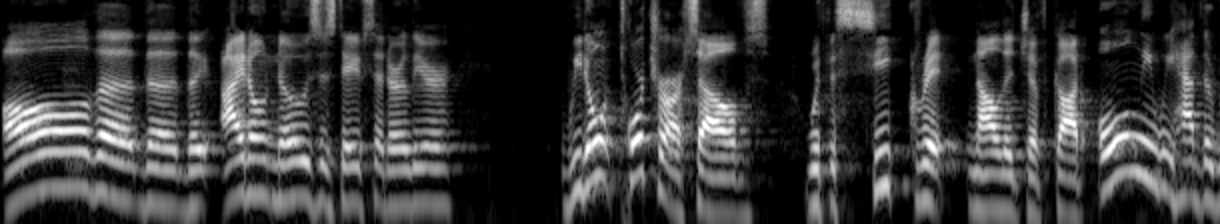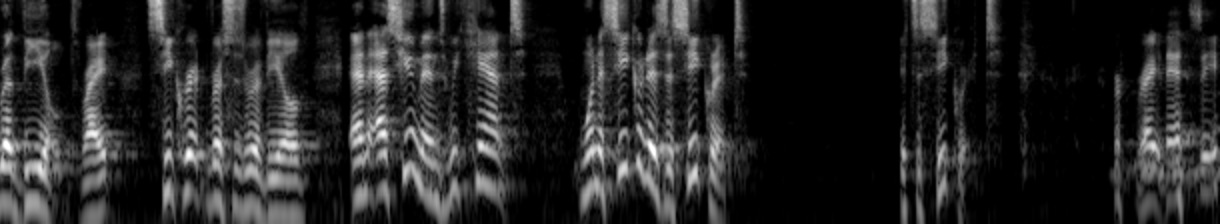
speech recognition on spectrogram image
all the, the, the I don't knows, as Dave said earlier, we don't torture ourselves with the secret knowledge of God. Only we have the revealed, right? Secret versus revealed. And as humans, we can't, when a secret is a secret, it's a secret. right, Nancy?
